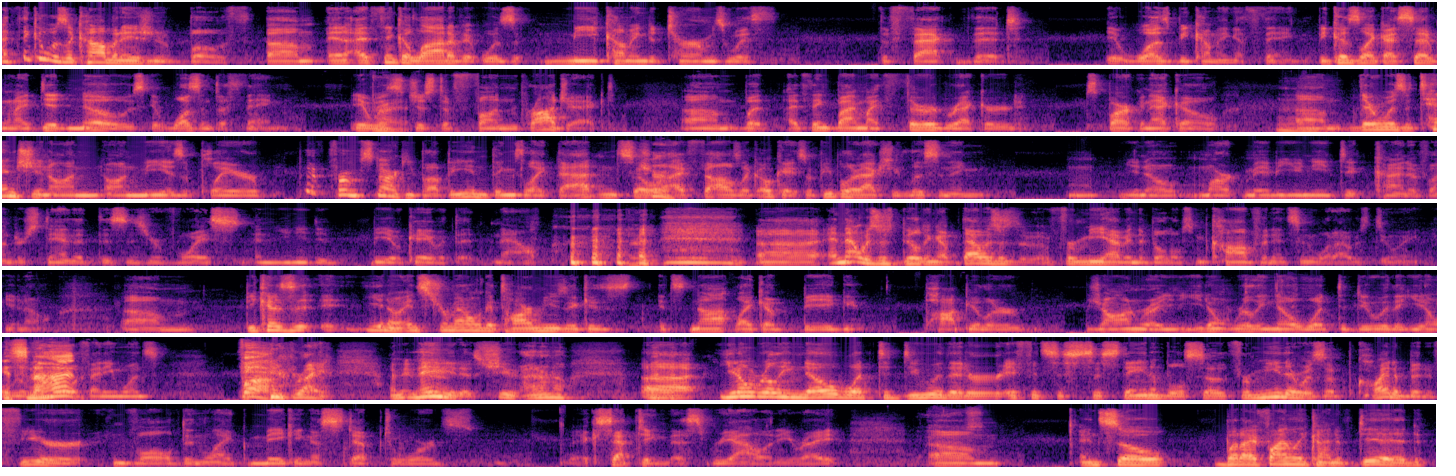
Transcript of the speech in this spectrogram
I think it was a combination of both. Um, and i think a lot of it was me coming to terms with the fact that it was becoming a thing because like i said when i did Knows it wasn't a thing it was right. just a fun project um, but i think by my third record spark and echo mm-hmm. um, there was attention on on me as a player from snarky puppy and things like that and so sure. I, felt, I was like okay so people are actually listening you know, Mark, maybe you need to kind of understand that this is your voice and you need to be okay with it now. uh, and that was just building up. That was just for me having to build up some confidence in what I was doing, you know. Um, because, it, you know, instrumental guitar music is, it's not like a big popular genre. You, you don't really know what to do with it. You don't it's really not? know if anyone's. Fuck. right. I mean, maybe it is. Shoot, I don't know uh, you don't really know what to do with it or if it's sustainable. So for me, there was a quite a bit of fear involved in like making a step towards accepting this reality, right? Um, and so, but I finally kind of did.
